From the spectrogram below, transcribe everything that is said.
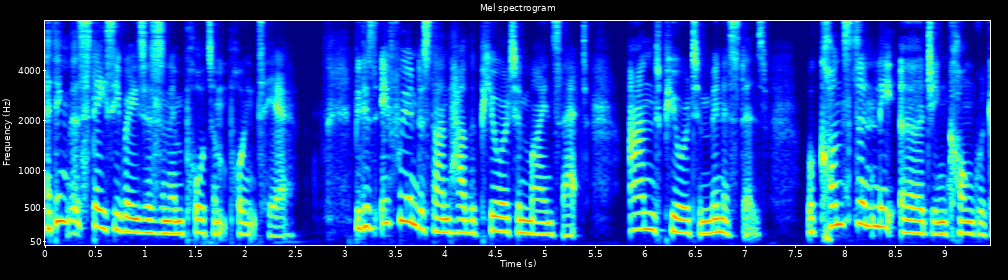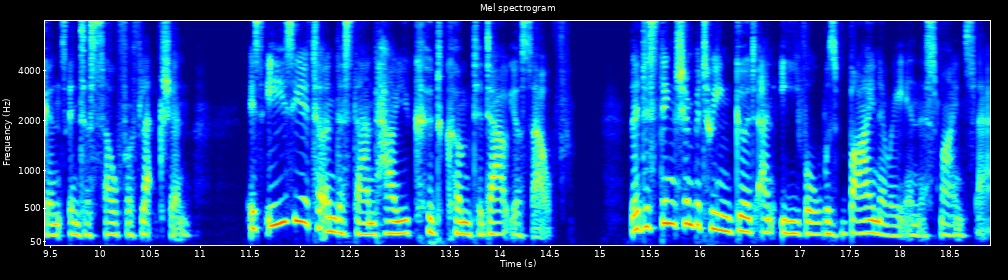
I think that Stacy raises an important point here. Because if we understand how the Puritan mindset and Puritan ministers were constantly urging congregants into self reflection it's easier to understand how you could come to doubt yourself. The distinction between good and evil was binary in this mindset.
